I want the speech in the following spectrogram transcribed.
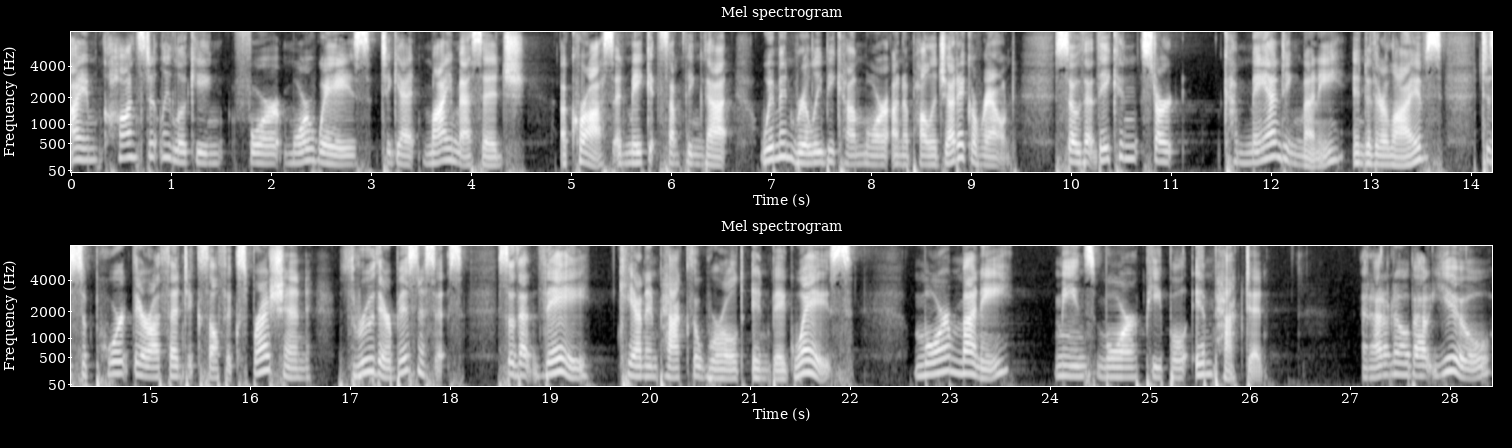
I am constantly looking for more ways to get my message across and make it something that women really become more unapologetic around so that they can start commanding money into their lives to support their authentic self expression through their businesses so that they can impact the world in big ways. More money means more people impacted. And I don't know about you,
